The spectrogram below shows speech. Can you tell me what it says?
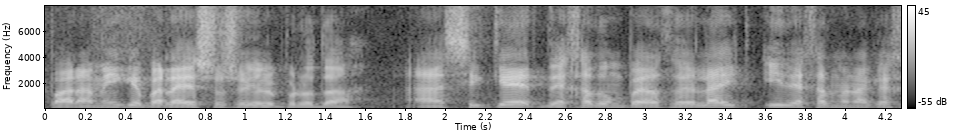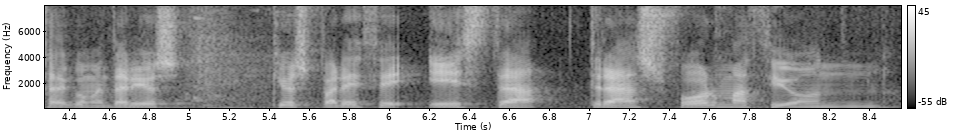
Para mí que para eso soy el prota. Así que dejad un pedazo de like y dejadme en la caja de comentarios qué os parece esta transformación.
